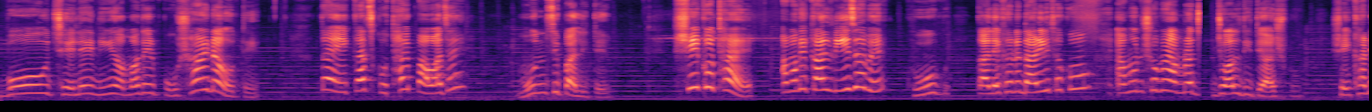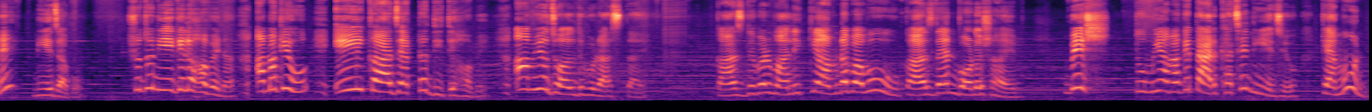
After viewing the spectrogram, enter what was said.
বউ, ছেলে নিয়ে আমাদের পোষায় না ওতে। তা এই কাজ কোথায় পাওয়া যায়? মুন্সিপালিতে। সে কোথায়? আমাকে কাল নিয়ে যাবে? খুব। কাল এখানে দাঁড়িয়ে থাকো। এমন সময় আমরা জল দিতে আসব। সেইখানে নিয়ে যাব। শুধু নিয়ে গেলে হবে না, আমাকেও এই কাজ একটা দিতে হবে। আমিও জল দেবো রাস্তায়। কাজ দেবার মালিক কি আমরা, বাবু? কাজ দেন বড় সাহেব। বেশ, তুমি আমাকে তার কাছে নিয়ে যেও। কেমন?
